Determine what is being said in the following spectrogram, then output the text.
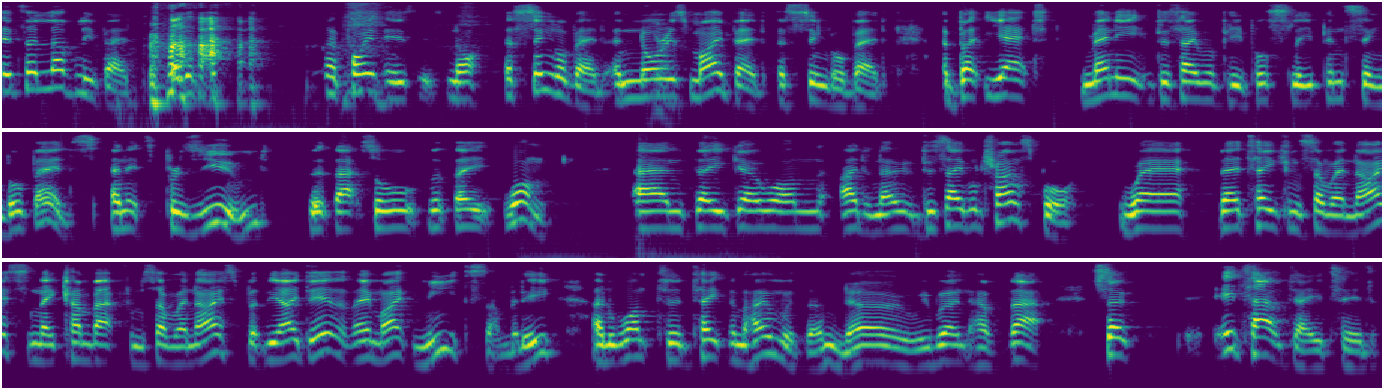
it's a lovely bed. the point is, it's not a single bed, and nor yeah. is my bed a single bed. But yet, many disabled people sleep in single beds, and it's presumed that that's all that they want. And they go on, I don't know, disabled transport, where they're taken somewhere nice and they come back from somewhere nice. But the idea that they might meet somebody and want to take them home with them, no, we won't have that. So it's outdated.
